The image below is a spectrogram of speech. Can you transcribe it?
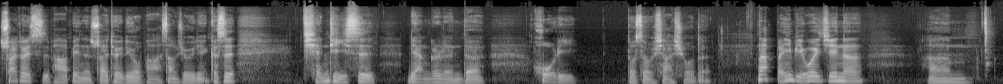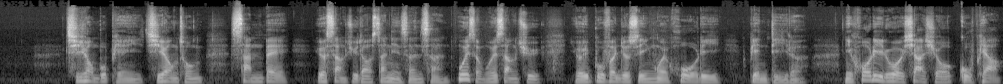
衰退十趴变成衰退六趴，上修一点。可是前提是两个人的获利都是有下修的。那本一笔未接呢？嗯，奇鋐不便宜，奇鋐从三倍又上去到三点三三，为什么会上去？有一部分就是因为获利变低了。你获利如果下修，股票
